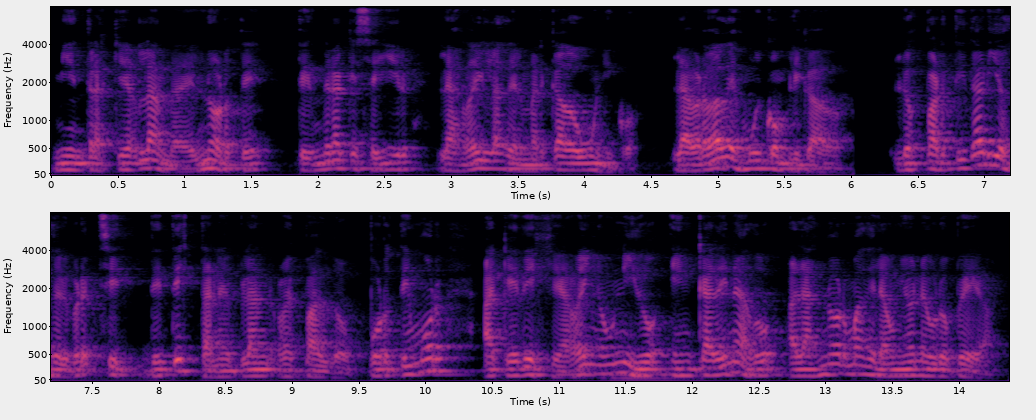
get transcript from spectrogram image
mientras que Irlanda del Norte tendrá que seguir las reglas del mercado único, la verdad es muy complicado. Los partidarios del Brexit detestan el plan respaldo por temor a que deje a Reino Unido encadenado a las normas de la Unión Europea.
